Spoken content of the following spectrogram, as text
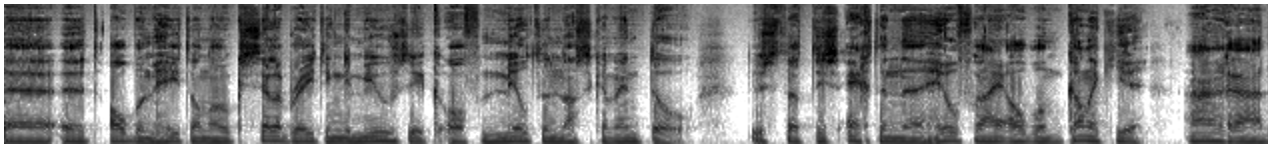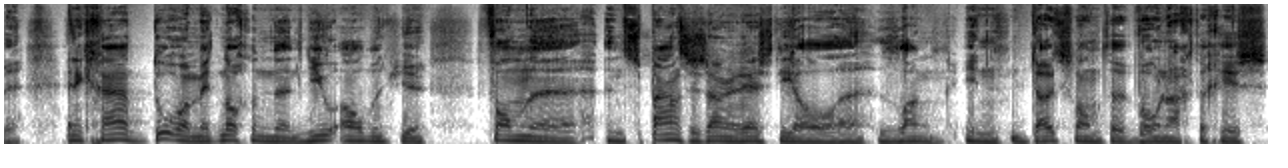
Uh, het album heet dan ook Celebrating the Music of Milton Nascimento. Dus dat is echt een uh, heel fraai album, kan ik je aanraden. En ik ga door met nog een uh, nieuw albumje van een Spaanse zangeres... die al lang in Duitsland woonachtig is.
